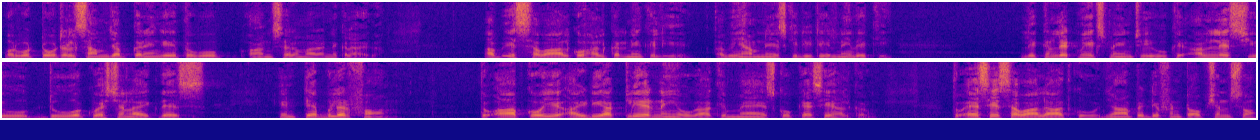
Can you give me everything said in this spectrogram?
اور وہ ٹوٹل سم جب کریں گے تو وہ آنسر ہمارا نکل آئے گا۔ اب اس سوال کو حل کرنے کے لیے ابھی ہم نے اس کی ڈیٹیل نہیں دیکھی۔ لیکن let me explain to you کہ unless you do a question like this in tabular form تو آپ کو یہ آئیڈیا کلیئر نہیں ہوگا کہ میں اس کو کیسے حل کروں۔ تو ایسے سوالات کو جہاں پہ ڈفرنٹ آپشنس ہوں،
